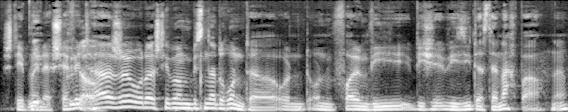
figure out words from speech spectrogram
steht man in der Chefetage genau. oder steht man ein bisschen darunter? Und, und vor allem, wie, wie, wie sieht das der Nachbar? Ne?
